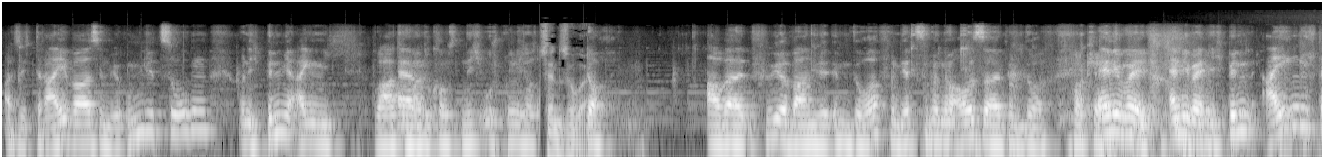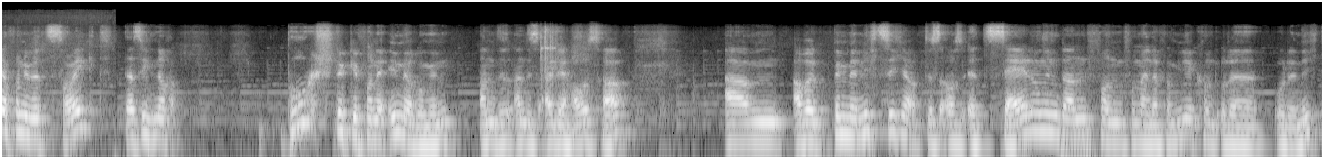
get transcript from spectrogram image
als ich drei war, sind wir umgezogen und ich bin mir eigentlich Warte Ähm, mal, du kommst nicht ursprünglich aus. Zensur. doch. Aber früher waren wir im Dorf und jetzt sind wir nur außerhalb im Dorf. Okay. Anyway, anyway, ich bin eigentlich davon überzeugt, dass ich noch Bruchstücke von Erinnerungen an das, an das alte Haus habe. Ähm, aber bin mir nicht sicher, ob das aus Erzählungen dann von, von meiner Familie kommt oder, oder nicht.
